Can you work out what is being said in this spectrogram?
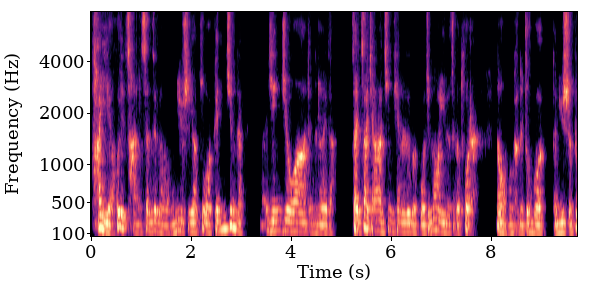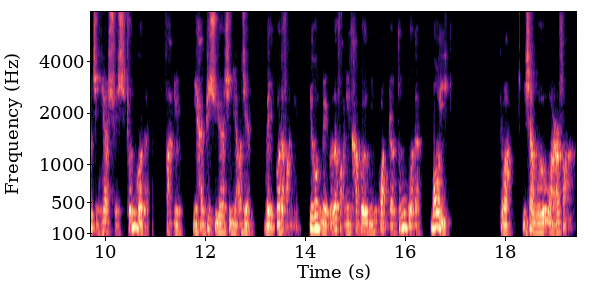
它也会产生这个我们律师要做跟进的研究啊等等之类的。再再加上今天的这个国际贸易的这个拓展，那我们可能中国的律师不仅要学习中国的法律，你还必须要去了解。美国的法律，因为美国的法律它会明管着中国的贸易，对吧？你像维吾尔法、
